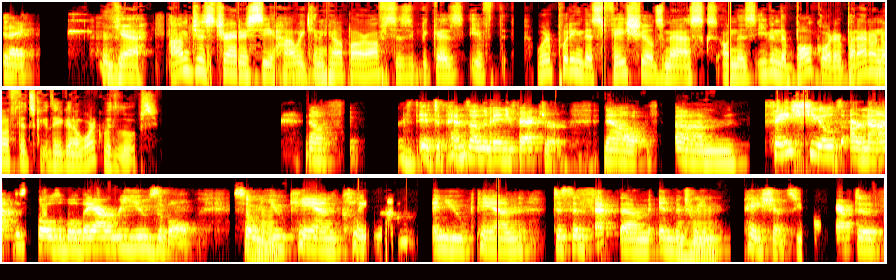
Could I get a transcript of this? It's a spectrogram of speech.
today. yeah, I'm just trying to see how we can help our offices because if th- we're putting this face shields masks on this, even the bulk order, but I don't know if that's they're going to work with loupes. Now, it depends on the manufacturer. Now, um, face shields are not disposable; they are reusable. So Mhm. you can clean them and you can disinfect them in between patients. You don't have to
